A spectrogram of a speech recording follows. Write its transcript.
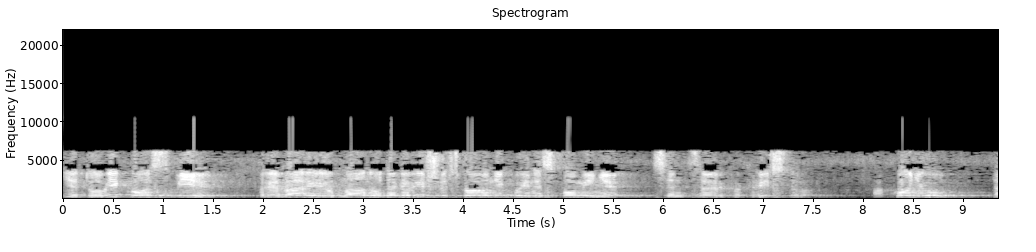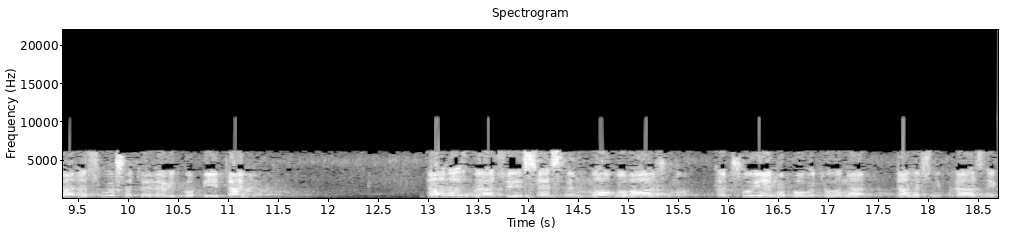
je toliko svijet prevario i obmanuo da ga više skoro niko i ne spominje sem crkva Hristova. A ko nju danas sluša, to je veliko pitanje. Danas, braće i sestre, mnogo važno da čujemo, pogotovo na današnji praznik,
